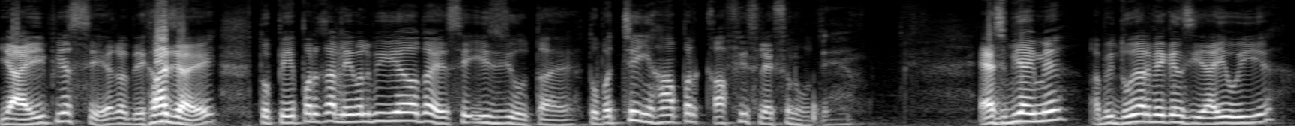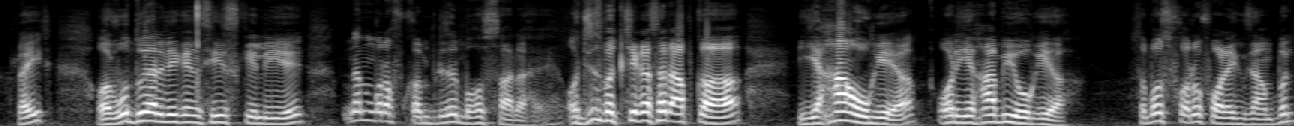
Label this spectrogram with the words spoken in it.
या आईपीएस से अगर देखा जाए तो पेपर का लेवल भी यह होता है ऐसे ईजी होता है। तो बच्चे यहाँ पर काफ़ी सिलेक्शन होते हैं। एसबीआई में अभी दो हज़ार वैकेंसी आई हुई है राइट और वो दो हज़ार वैकेंसीज़ के लिए नंबर ऑफ़ कंपटीशन बहुत सारा है। और जिस बच्चे का सर आपका यहाँ हो गया और यहाँ भी हो गया सपोज़ फॉर फॉर एग्ज़ाम्पल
